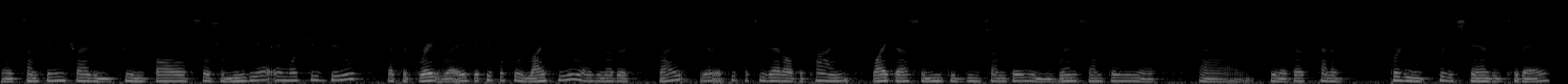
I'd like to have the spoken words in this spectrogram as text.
There's something trying to, to involve social media in what you do. That's a great way. Get people to like you as another, right? There people see that all the time. Like us, and you could do something and you win something, or um, you know that's kind of pretty pretty standard today.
